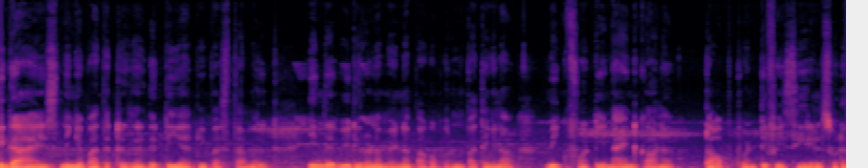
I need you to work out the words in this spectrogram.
ஹே காய்ஸ் நீங்கள் பார்த்துட்ருக்கிறது டிஆர்பி பஸ் தமிழ். இந்த வீடியோவில் நம்ம என்ன பார்க்க போகிறோம்னு பார்த்தீங்கன்னா வீக் ஃபார்ட்டி நைன்க்கான டாப் டுவெண்ட்டி ஃபைவ் சீரியல்ஸோட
